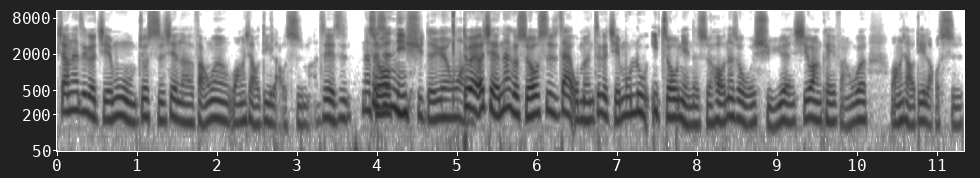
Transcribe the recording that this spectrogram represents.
像在这个节目就实现了访问王小弟老师嘛，这也是那时候这是你许的愿望。对，而且那个时候是在我们这个节目录一周年的时候，那时候我许愿希望可以访问王小弟老师，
